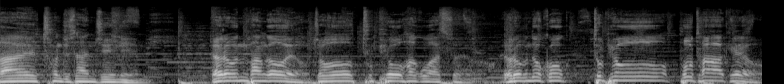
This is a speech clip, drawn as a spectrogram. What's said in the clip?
아이 천주산 주인님 여러분 반가워요 저 투표하고 왔어요 여러분도 꼭 투표 부탁해요.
